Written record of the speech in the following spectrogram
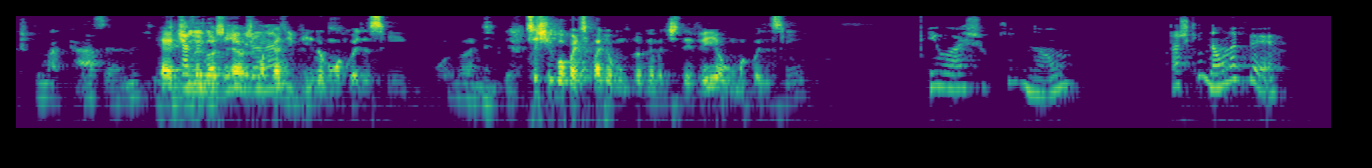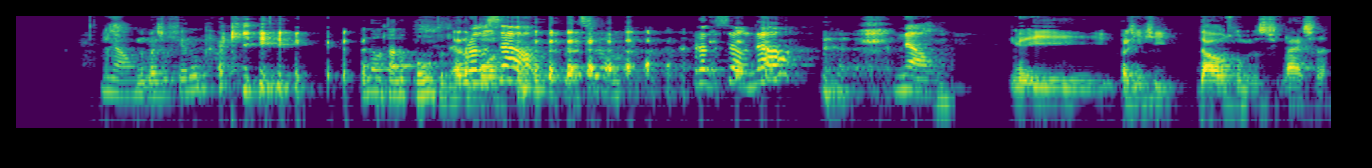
acho que tem uma casa antes. É, tinha Casa um de negócio, é, acho que uma casa né? de vidro, alguma coisa assim. Você chegou a participar de algum programa de TV, alguma coisa assim? Eu acho que não. Acho que não, né, Fê? Não. Não, mas o Fê não tá aqui. Ah, não, tá no ponto É dela. no Produção! Produção. Produção, não? Não. E, e pra gente dar os números finais, Fran,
